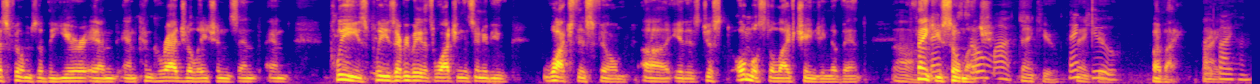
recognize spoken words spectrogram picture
best films of the year, and and congratulations, and and please, please, everybody that's watching this interview, watch this film. Uh, it is just almost a life changing event. Thank, you so much. so much. thank you Thank, you. Bye bye. Bye Bye. bye, hon.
